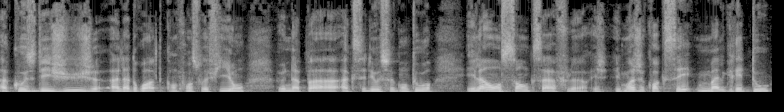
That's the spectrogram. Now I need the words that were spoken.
à cause des juges à la droite, quand François Fillon euh, n'a pas accédé au second tour. Et là, on sent que ça affleure. Et moi, je crois que c'est malgré tout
